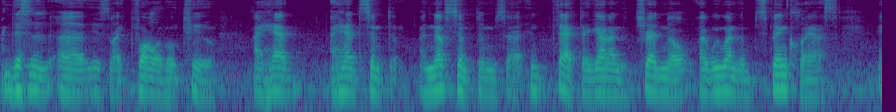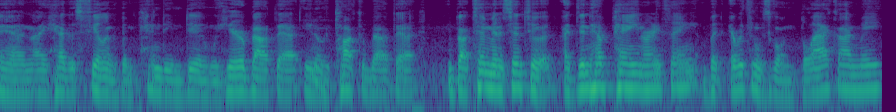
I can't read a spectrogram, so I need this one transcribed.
This is uh, this is like fall of 02. I had I had symptoms, enough symptoms. Uh, in fact, I got on the treadmill. Uh, we went to the spin class, and I had this feeling of impending doom. We hear about that, you know, we talk about that. About 10 minutes into it, I didn't have pain or anything, but everything was going black on me.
